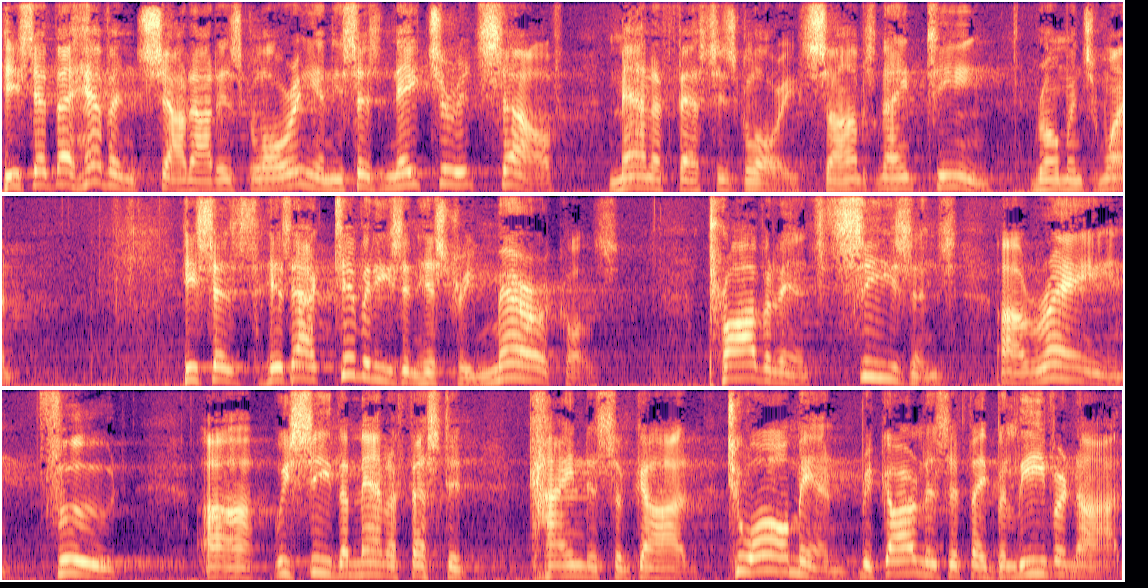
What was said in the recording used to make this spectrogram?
He said, The heavens shout out His glory, and He says, Nature itself manifests His glory. Psalms 19, Romans 1. He says, His activities in history, miracles, providence, seasons, uh, rain, food, uh, we see the manifested kindness of God to all men, regardless if they believe or not.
